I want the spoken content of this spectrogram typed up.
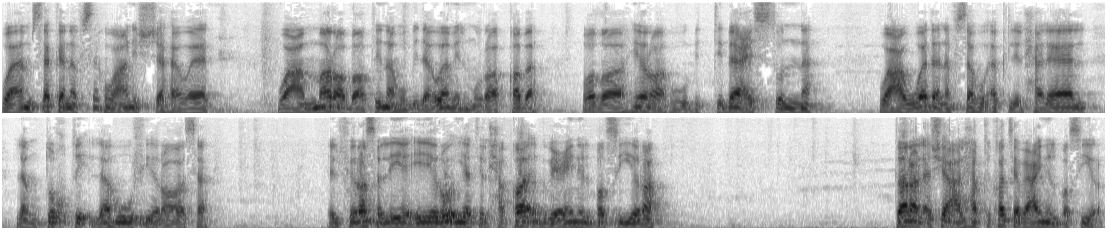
وأمسك نفسه عن الشهوات وعمر باطنه بدوام المراقبة وظاهره باتباع السنة وعود نفسه أكل الحلال لم تخطئ له فراسة. الفراسة اللي هي إيه؟ رؤية الحقائق بعين البصيرة. ترى الأشياء على حقيقتها بعين البصيرة.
